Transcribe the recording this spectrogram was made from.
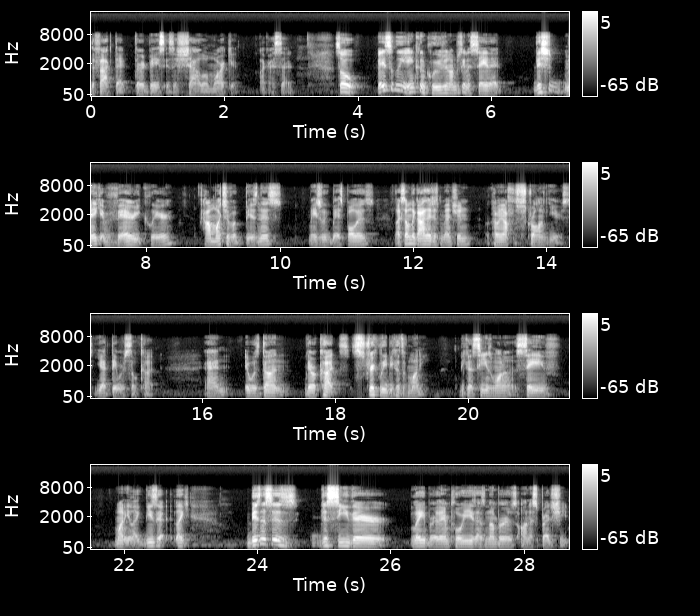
the fact that third base is a shallow market, like I said. So basically, in conclusion, I'm just going to say that this should make it very clear how much of a business Major League Baseball is. Like some of the guys I just mentioned are coming off of strong years, yet they were still cut. And it was done, they were cut strictly because of money because teams want to save money. Like these, like businesses just see their labor, their employees as numbers on a spreadsheet.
